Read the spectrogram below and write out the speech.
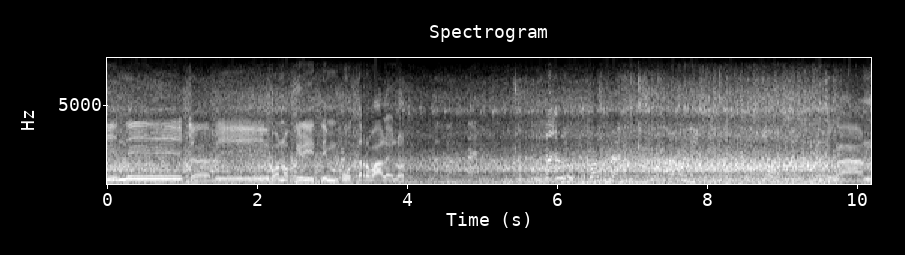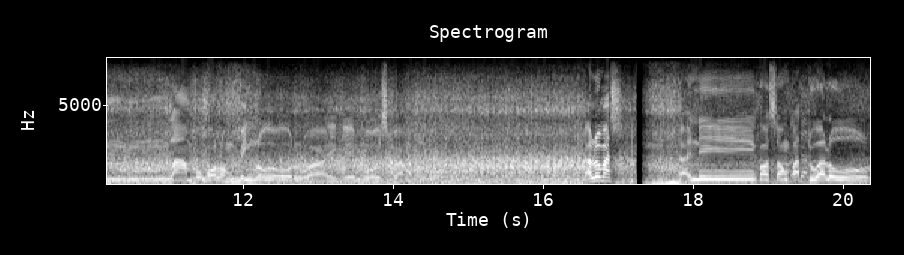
ini dari Wonogiri tim puter wale lor dengan lampu kolong pink lur. Wah ini boys banget itu halo mas. Ya ini 042 lur.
